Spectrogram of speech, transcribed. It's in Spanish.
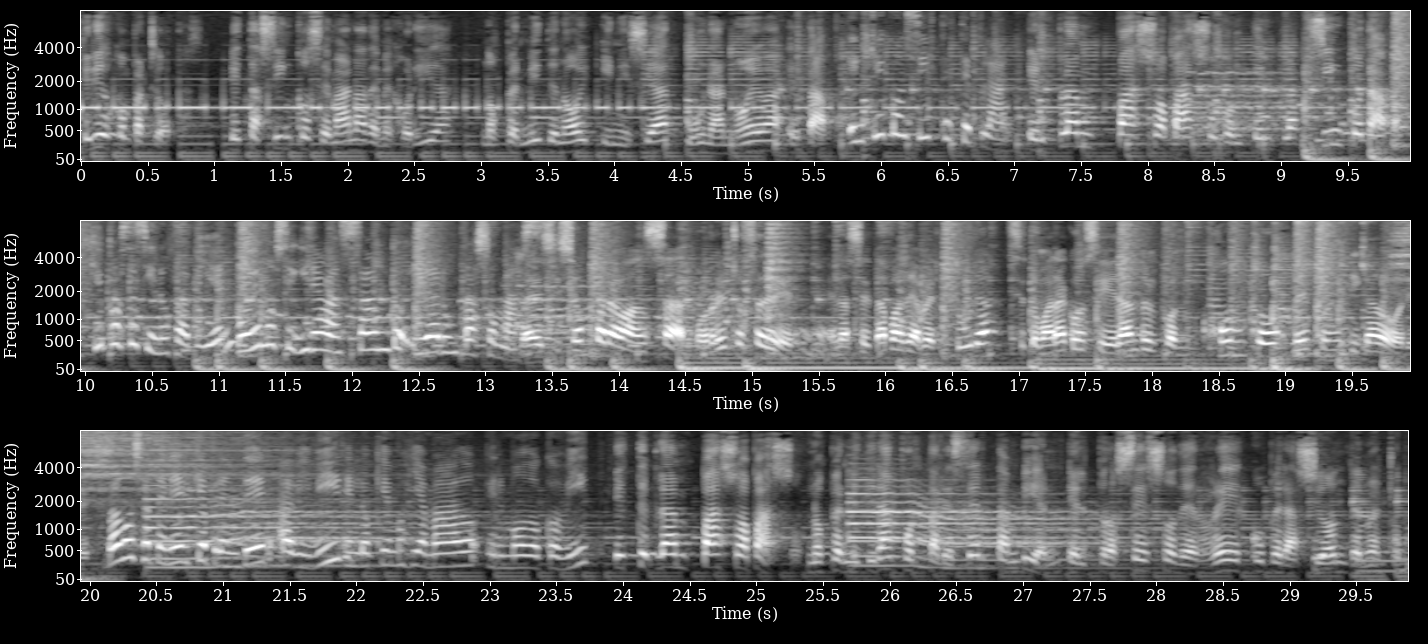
Queridos compatriotas, estas cinco semanas de mejoría nos permiten hoy iniciar una nueva etapa. ¿En qué consiste este plan? El plan paso a paso contempla cinco etapas. ¿Qué pasa si nos va bien? Podemos seguir avanzando y dar un paso más. La decisión para avanzar o retroceder en las etapas de apertura se tomará considerando el conjunto de estos indicadores. Vamos a tener que aprender a vivir en lo que hemos llamado el modo COVID. Este plan paso a paso nos permitirá fortalecer también el proceso de recuperación de nuestro país.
